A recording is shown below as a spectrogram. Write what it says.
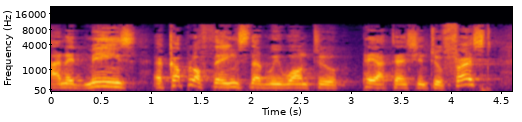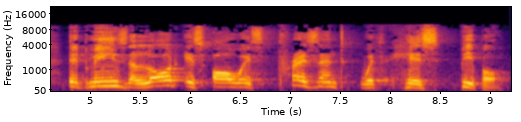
And it means a couple of things that we want to pay attention to. First, it means the Lord is always present with his people.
